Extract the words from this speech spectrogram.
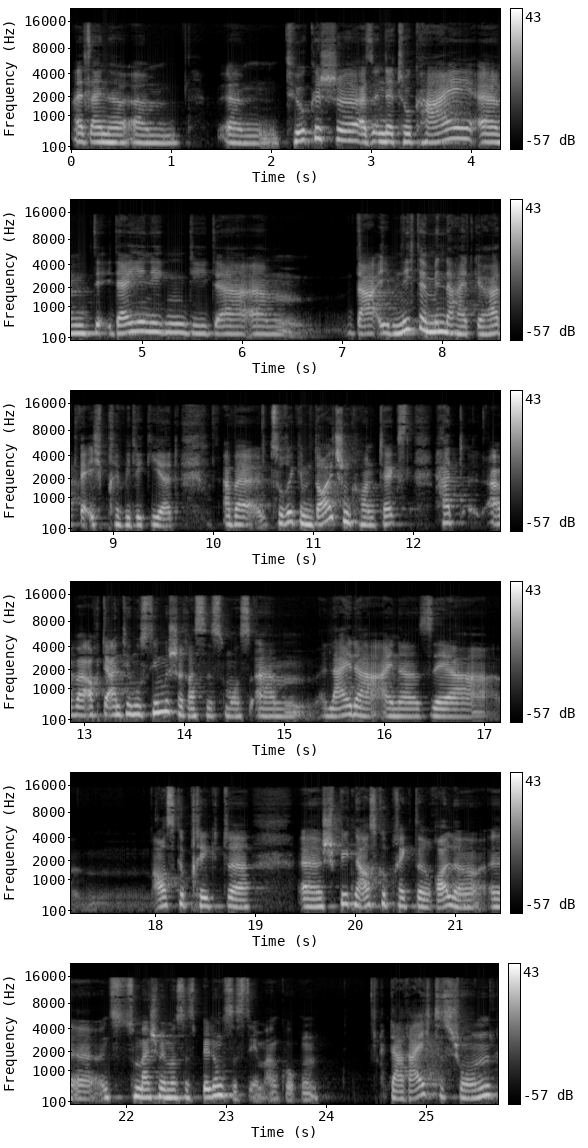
als eine ähm, ähm, türkische, also in der Türkei, ähm, derjenigen, die da ähm, da eben nicht der Minderheit gehört, wäre ich privilegiert. Aber zurück im deutschen Kontext hat aber auch der antimuslimische Rassismus ähm, leider eine sehr ausgeprägte, äh, spielt eine ausgeprägte Rolle, äh, zum Beispiel, wenn wir uns das Bildungssystem angucken da reicht es schon,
